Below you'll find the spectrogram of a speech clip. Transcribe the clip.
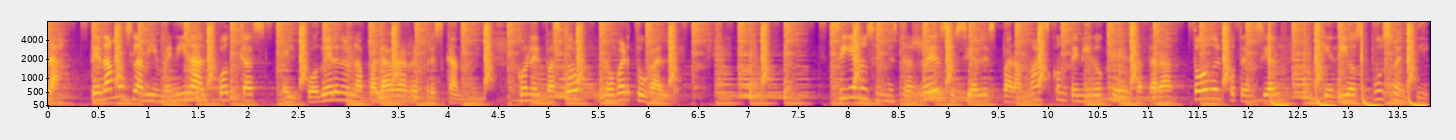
Hola, te damos la bienvenida al podcast El Poder de una Palabra Refrescante con el pastor Roberto Ugalde. Síguenos en nuestras redes sociales para más contenido que desatará todo el potencial que Dios puso en ti.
